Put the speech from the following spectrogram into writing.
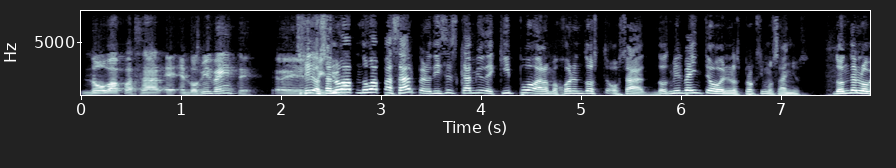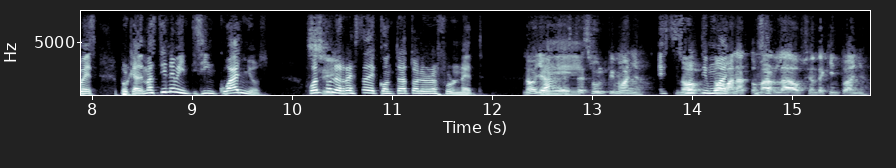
No va, a pasar eh, en 2020. sí, o sea, no va, no va, a pasar, pero dices cambio de equipo a lo mejor en dos, o sea, 2020 o en los próximos años. ¿Dónde lo ves? Porque además tiene 25 años. ¿Cuánto le resta de contrato a Leonard Fournette? No, ya, este es su último año. Este no, último van a tomar la opción de quinto año.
